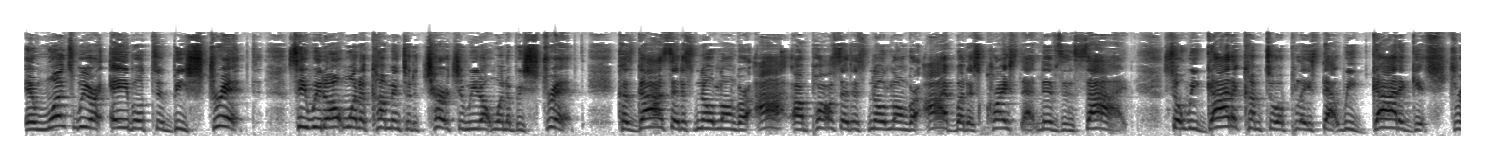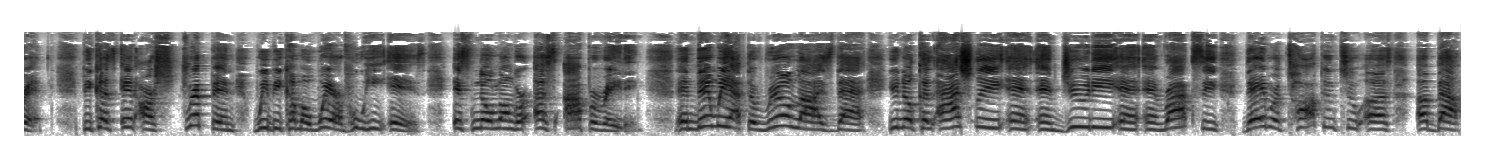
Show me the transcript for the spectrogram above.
And once we are able to be stripped, see, we don't want to come into the church and we don't want to be stripped. Because God said it's no longer I. Um, Paul said it's no longer I, but it's Christ that lives inside. So we got to come to a place that we got to get stripped. Because in our stripping, we become aware of who he is. It's no longer us operating. And then we have to realize that, you know, because Ashley and, and Judy and, and Roxy, they were talking to us about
